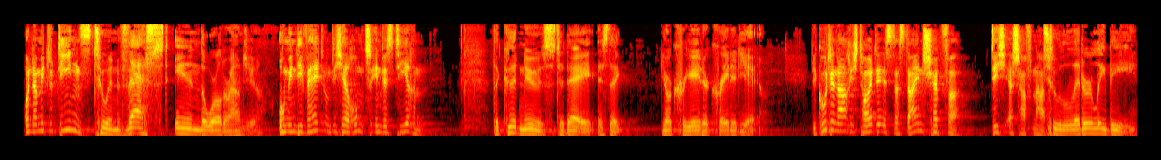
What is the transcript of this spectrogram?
und damit du dienst, to invest in the world around you. um in die Welt um dich herum zu investieren. The good news today is that your creator created you Die gute Nachricht heute ist, dass dein Schöpfer dich erschaffen hat, to literally be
